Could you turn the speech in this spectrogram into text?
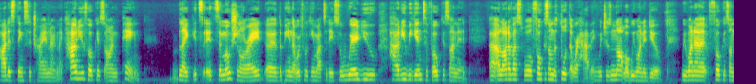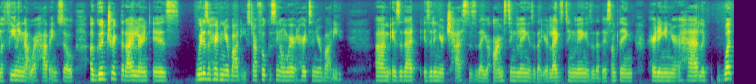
hardest things to try and learn like how do you focus on pain like it's it's emotional right uh, the pain that we're talking about today so where do you how do you begin to focus on it Uh, a lot of us will focus on the thought that we're having, which is not what we want to do. We want to focus on the feeling that we're having. So, a good trick that I learned is where does it hurt in your body? Start focusing on where it hurts in your body. Um, is it that is it in your chest? Is it that your arms tingling? Is it that your legs tingling? Is it that there's something hurting in your head? Like what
